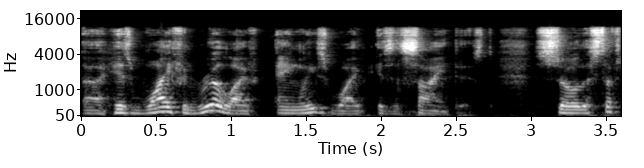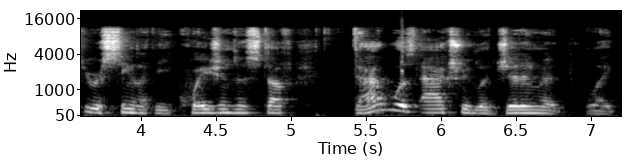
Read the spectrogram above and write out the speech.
uh, his wife in real life, Ang Lee's wife, is a scientist. So the stuff you were seeing, like the equations and stuff, that was actually legitimate like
